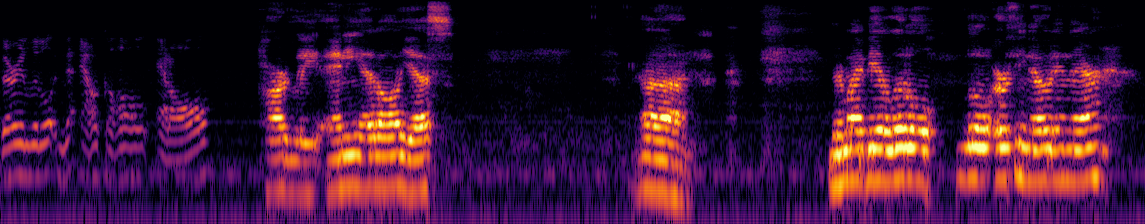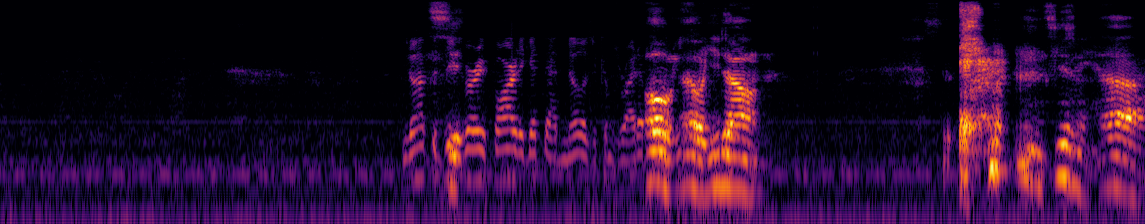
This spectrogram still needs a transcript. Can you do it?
very little alcohol at all. Hardly any at all, yes. Uh, there might be a little little earthy note in there. You don't have to See- dig very far to get that nose. It comes right up. Oh no, you don't. Excuse me. Uh,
